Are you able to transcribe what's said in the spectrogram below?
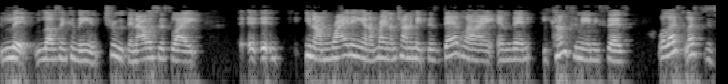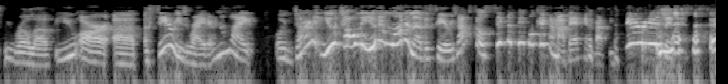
lit, love's inconvenient truth. And I was just like, it, it, you know, I'm writing and I'm writing, I'm trying to make this deadline. And then he comes to me and he says, well, let's, let's just be real love. You are a, a series writer. And I'm like, well, darn it, you told me you didn't want another series. I'm so sick of people kicking my back end about these series. And you know,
